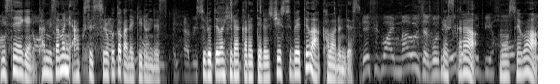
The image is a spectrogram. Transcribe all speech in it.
未制限神様にアクセスすることができるんです。全ては開かれているし全ては変わるんです。ですからモーセは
